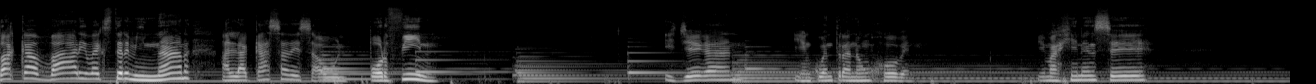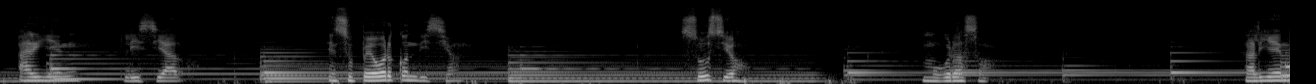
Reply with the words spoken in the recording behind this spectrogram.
va a acabar y va a exterminar a la casa de Saúl, por fin. Y llegan y encuentran a un joven. Imagínense alguien lisiado, en su peor condición, sucio, mugroso, alguien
